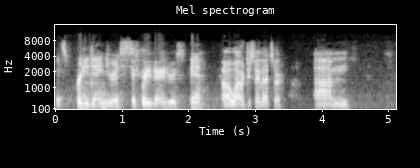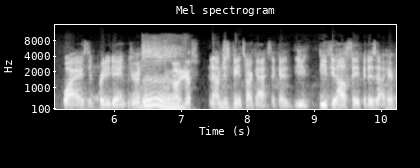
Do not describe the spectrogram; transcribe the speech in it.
it's pretty dangerous. It's pretty dangerous. Yeah. Uh, why would you say that, sir? Um, why is it pretty dangerous? Uh, yes. No, I'm just being sarcastic. I, you, do you feel how safe it is out here?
